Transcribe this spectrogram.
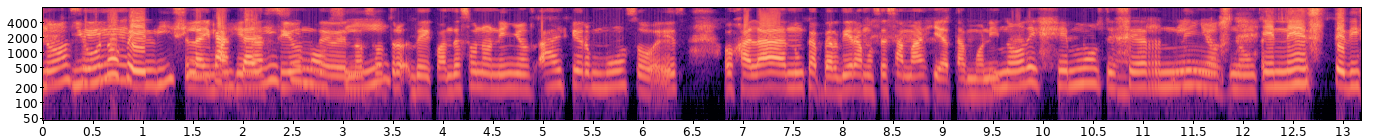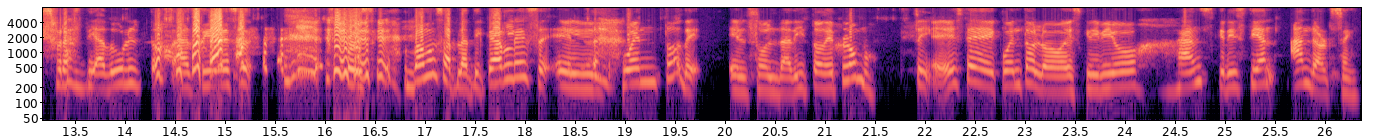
No, y sí. uno feliz. la imaginación de sí. nosotros, de cuando es uno niños, ay, qué hermoso es. Ojalá nunca perdiéramos esa magia tan bonita. No dejemos de ser niños, nunca. en este disfraz de adulto. Así es. Pues, vamos a platicarles el cuento de El soldadito de plomo. Sí. Este cuento lo escribió Hans Christian Andersen.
